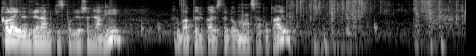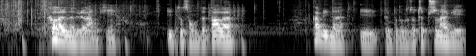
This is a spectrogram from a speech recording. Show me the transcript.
Kolejne dwie ramki z podwieszeniami. Chyba tylko jest tego masa tutaj. Kolejne dwie ramki i tu są detale, kabinę i tym podobne rzeczy. Przynajmniej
